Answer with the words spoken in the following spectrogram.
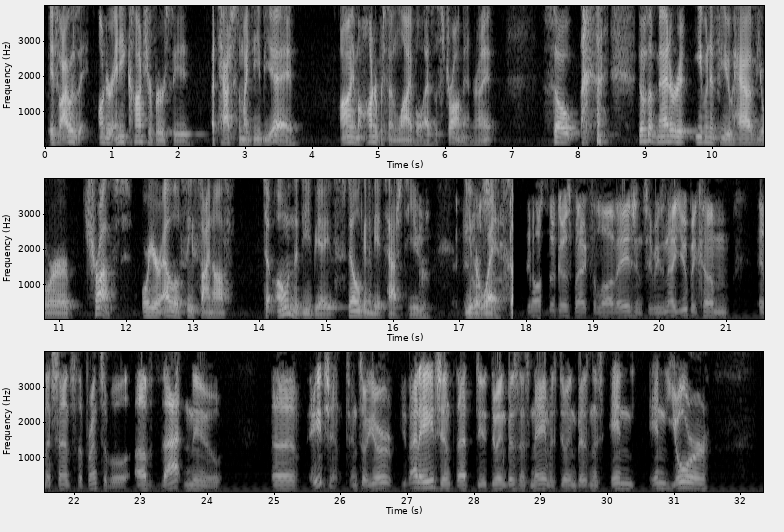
If I was under any controversy attached to my DBA, I'm 100% liable as a straw man, right? So doesn't matter even if you have your trust or your LLC sign off to own the DBA, it's still going to be attached to you either way. So it also goes back to the law of agency because now you become, in a sense, the principal of that new uh, agent, and so you're that agent that do, doing business name is doing business in in your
